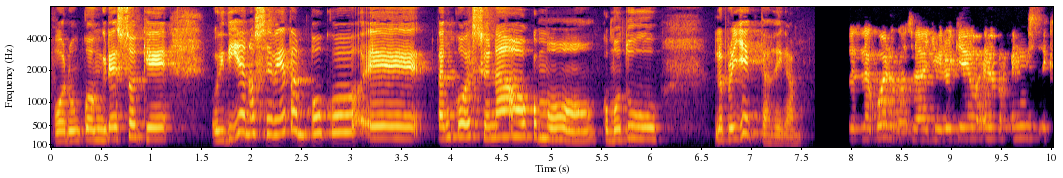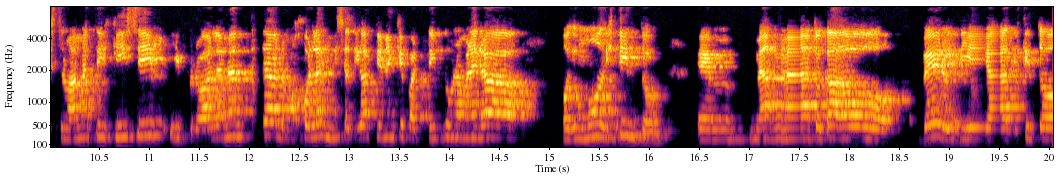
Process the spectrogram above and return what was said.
por un Congreso que hoy día no se ve tampoco eh, tan cohesionado como, como tú lo proyectas, digamos. Estoy de acuerdo, o sea, yo creo que es, extremadamente difícil y probablemente a lo mejor las iniciativas tienen que partir de una manera o de un modo distinto. Em, me, me ha tocado ver hoy día distintos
